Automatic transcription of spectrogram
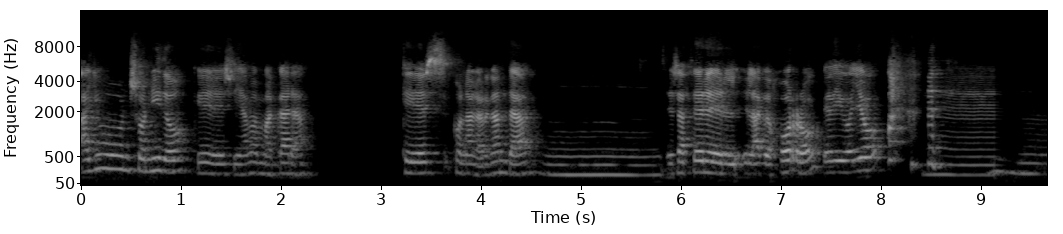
hay, un, sonido que se llama macara, que es con la garganta, es hacer el, abejorro, que digo yo. Mm.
